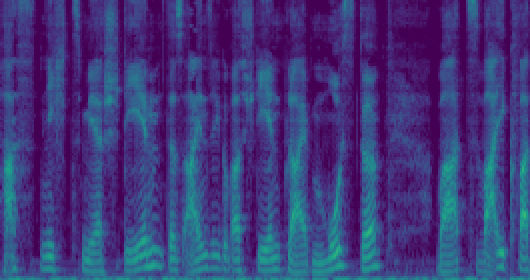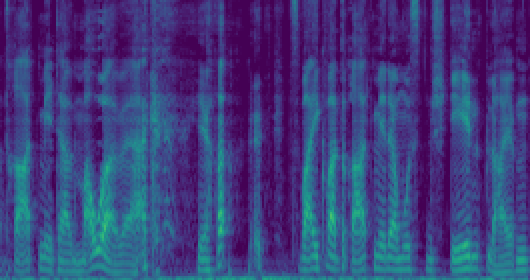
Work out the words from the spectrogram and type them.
fast nichts mehr stehen. Das Einzige, was stehen bleiben musste, war zwei Quadratmeter Mauerwerk. ja, zwei Quadratmeter mussten stehen bleiben,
